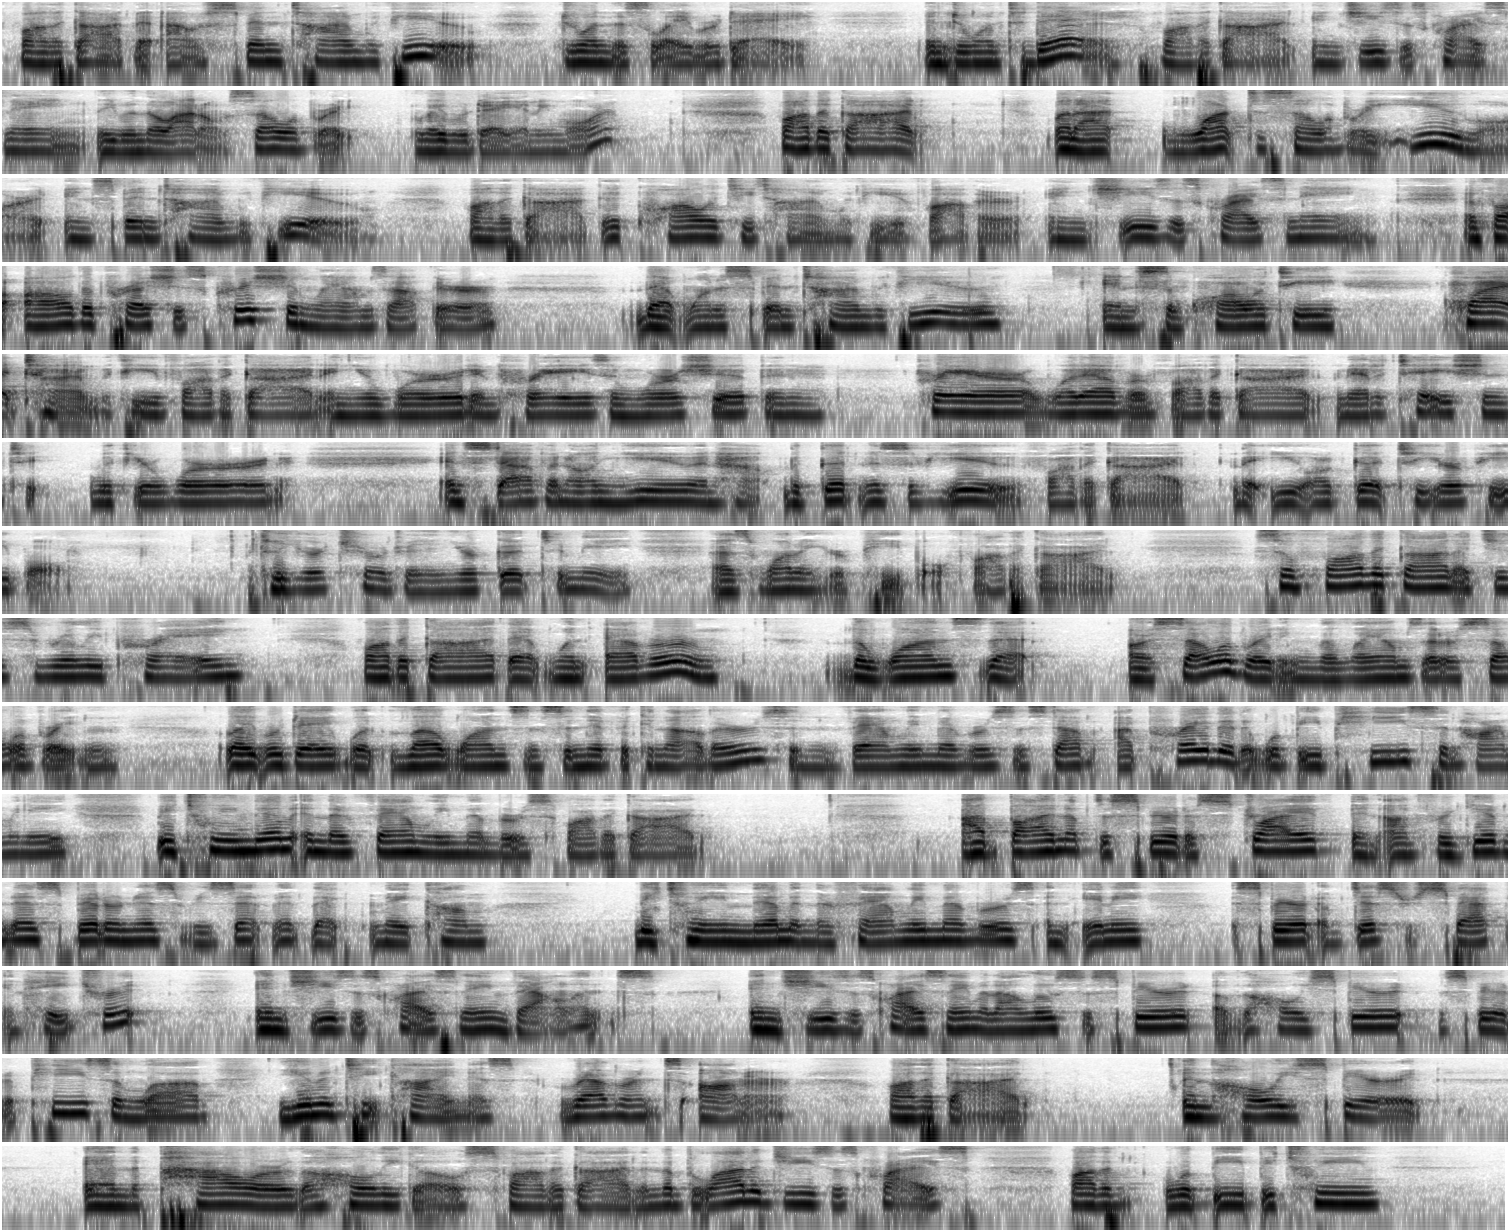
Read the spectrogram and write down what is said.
Father God, that I will spend time with you during this Labor Day and during today, Father God, in Jesus Christ's name, even though I don't celebrate Labor Day anymore. Father God, but I want to celebrate you, Lord, and spend time with you. Father God, good quality time with you, Father, in Jesus Christ's name. And for all the precious Christian lambs out there that want to spend time with you and some quality, quiet time with you, Father God, and your word and praise and worship and prayer, whatever, Father God, meditation to, with your word and stuff and on you and how the goodness of you, Father God, that you are good to your people to your children and you're good to me as one of your people, Father God. So, Father God, I just really pray, Father God, that whenever the ones that are celebrating, the lambs that are celebrating Labor Day with loved ones and significant others and family members and stuff, I pray that it would be peace and harmony between them and their family members, Father God. I bind up the spirit of strife and unforgiveness, bitterness, resentment that may come between them and their family members, and any spirit of disrespect and hatred. In Jesus Christ's name, violence. In Jesus Christ's name, and I loose the spirit of the Holy Spirit, the spirit of peace and love, unity, kindness, reverence, honor, Father God, and the Holy Spirit and the power of the Holy Ghost, Father God, and the blood of Jesus Christ, Father, would be between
